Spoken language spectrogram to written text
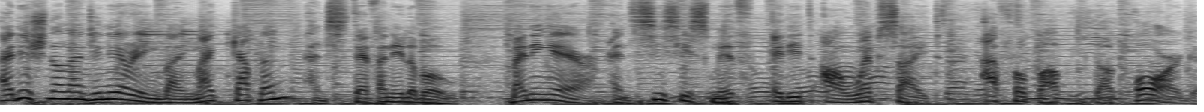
Additional engineering by Mike Kaplan and Stephanie LeBeau. Banning Eyre and CC Smith edit our website, afropop.org.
